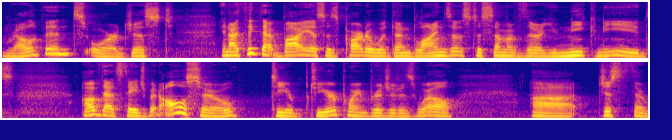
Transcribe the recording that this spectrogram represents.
relevant or just. And I think that bias is part of what then blinds us to some of the unique needs of that stage, but also to your to your point, Bridget, as well, uh, just the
